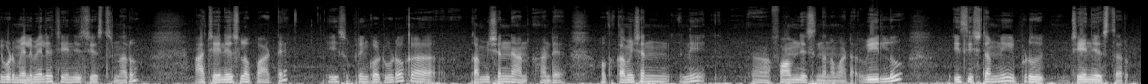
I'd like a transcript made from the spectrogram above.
ఇప్పుడు మెల్లమెల్లగా చేంజెస్ చేస్తున్నారు. ఆ చేంజెస్లో పాటే ఈ సుప్రీంకోర్టు కూడా ఒక కమిషన్ని అన్- అంటే ఒక కమిషన్ని ఫామ్ చేసిందనమాట వీళ్ళు ఈ సిస్టమ్ని ఇప్పుడు చేంజ్ చేస్తారు.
